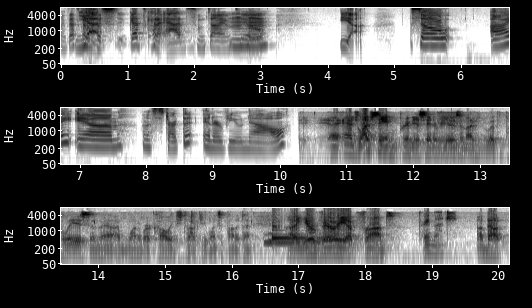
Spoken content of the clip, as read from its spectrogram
Like that's kinda Yes. puts- that's kind of adds some time Mm-hmm. too. Yeah. So I am gonna start the interview now. Angela, I've seen previous interviews, and I've with the police, and uh, one of our colleagues talked to you once upon a time. Uh, you're very upfront Pretty much. About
